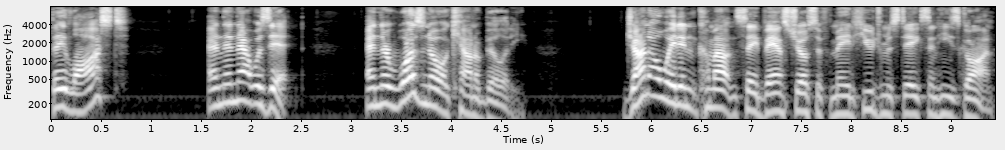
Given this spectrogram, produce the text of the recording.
They lost, and then that was it. And there was no accountability. John Elway didn't come out and say Vance Joseph made huge mistakes and he's gone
